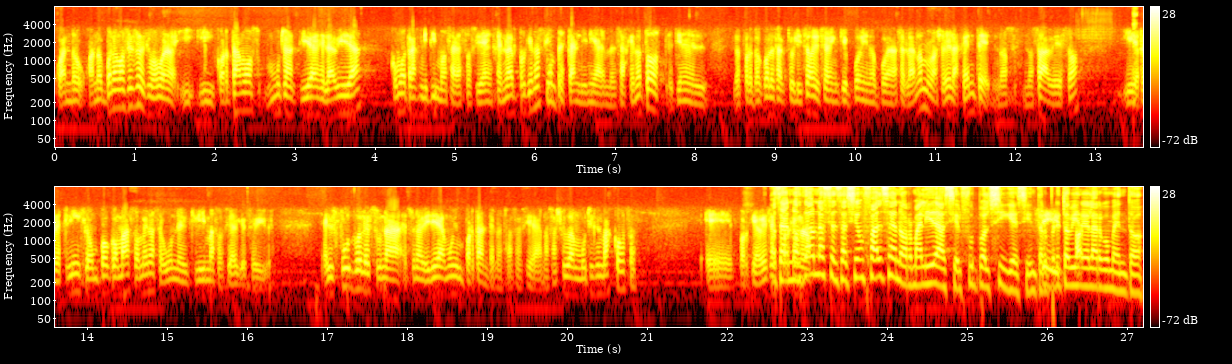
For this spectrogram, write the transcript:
Cuando, cuando ponemos eso decimos, bueno, y, cortamos muchas actividades de la vida, ¿cómo transmitimos a la sociedad en general? Porque no siempre está en línea el mensaje, no todos tienen el- los protocolos actualizados y saben qué pueden y no pueden hacer. La enorme mayoría de la gente no, no sabe eso y restringe un poco más o menos según el clima social que se vive. El fútbol es una, es una habilidad muy importante en nuestra sociedad, nos ayuda en muchísimas cosas, eh, porque a veces... O sea, nos ejemplo, da una sensación falsa de normalidad si el fútbol sigue, si interpreto bien el argumento.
